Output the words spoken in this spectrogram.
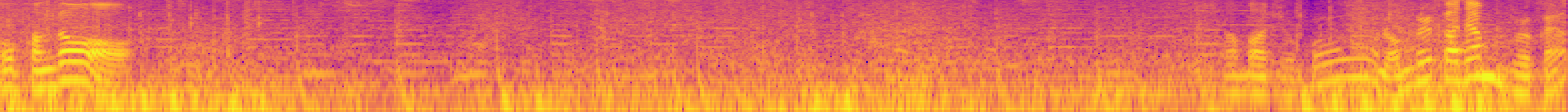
어 반가워 잡아주고 럼블까지 한번 볼까요?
